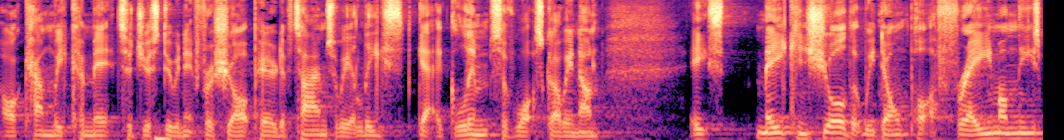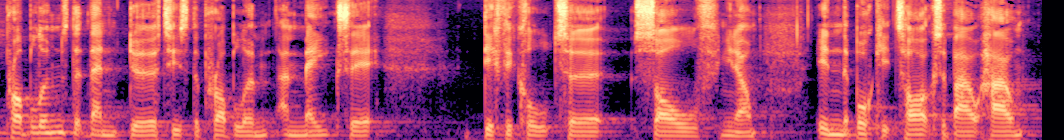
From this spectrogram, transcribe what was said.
Or can we commit to just doing it for a short period of time so we at least get a glimpse of what's going on? It's making sure that we don't put a frame on these problems that then dirties the problem and makes it difficult to solve. You know, in the book, it talks about how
